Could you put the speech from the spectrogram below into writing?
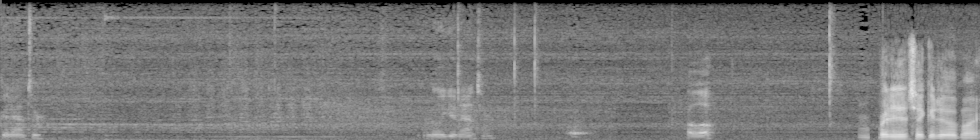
Good answer. Really good answer? Hello? I'm ready to take a dub, mate.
